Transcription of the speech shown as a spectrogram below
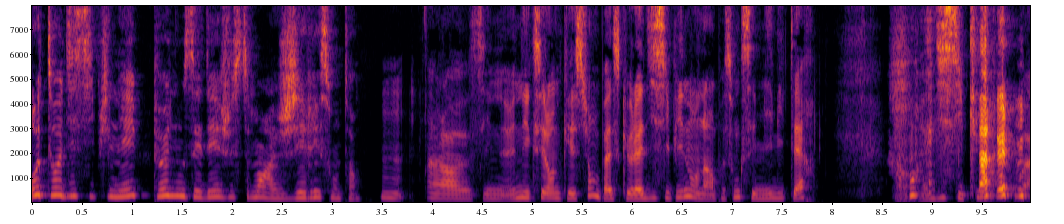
autodiscipliné peut nous aider justement à gérer son temps mmh. Alors, c'est une, excellente question parce que la discipline, on a l'impression que c'est militaire. la discipline.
